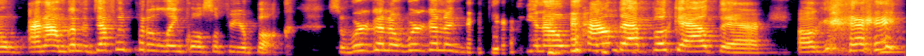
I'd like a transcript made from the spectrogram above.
and I'm going to definitely put a link also for your book. So we're gonna we're gonna you. you. know pound that book out there, okay?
